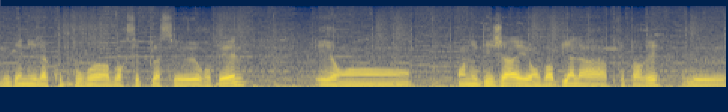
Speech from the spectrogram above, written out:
De gagner la coupe pour avoir cette place euh, européenne. Et on, est déjà et on va bien la préparer. Le,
